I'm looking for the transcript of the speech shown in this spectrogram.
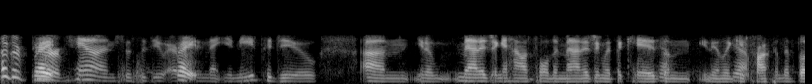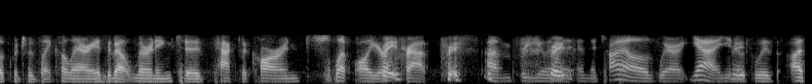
another pair Right. of hands just to do everything that you need to do. Um, you know, managing a household and managing with the kids Yeah. and you know, like Yeah. you talked in the book which was like hilarious about learning to pack the car and schlep all your Right. crap right um for you and, Right. the, and the child where yeah you know if it was us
